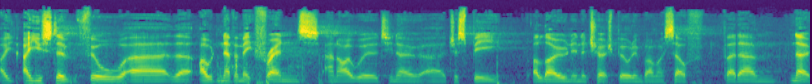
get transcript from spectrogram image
I, I used to feel uh, that I would never make friends and I would, you know, uh, just be alone in a church building by myself. But um, no,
